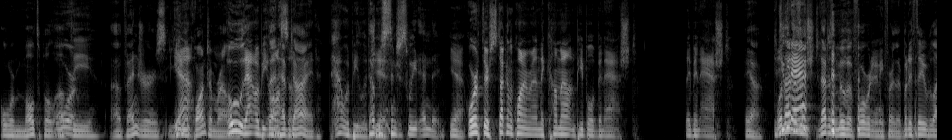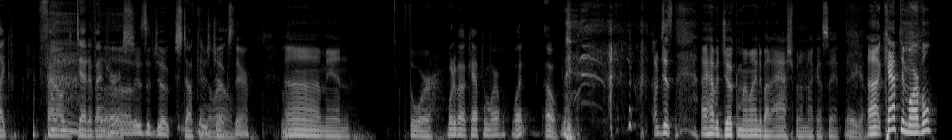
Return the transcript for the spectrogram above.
or multiple Or- of the Avengers in Yeah. the quantum realm. Ooh, that would be that have died. That would be legit. That'd be such a sweet ending. Yeah, or if they're stuck in the quantum realm and they come out and people have been ashed, they've been ashed. Yeah. Did you that get doesn't, ashed? That doesn't move it forward any further. But if they like found dead Avengers, Oh, there's a joke stuck in There's the jokes there. Ah man, Thor. what about Captain Marvel? What? Oh, I'm just I have a joke in my mind about Ash, but I'm not going to say it. There you go. Uh, Captain Marvel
